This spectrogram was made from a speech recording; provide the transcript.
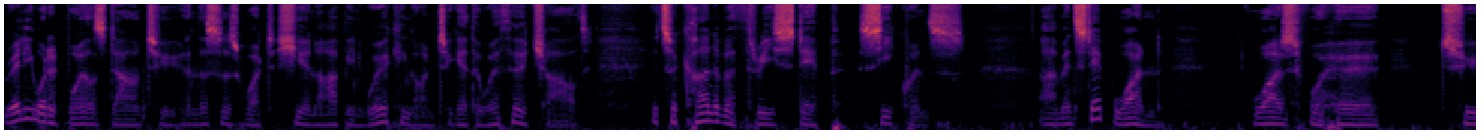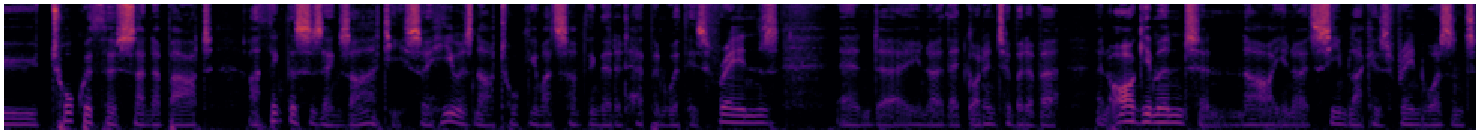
really what it boils down to, and this is what she and I have been working on together with her child, it's a kind of a three step sequence. Um, and step one was for her to talk with her son about, I think this is anxiety. So he was now talking about something that had happened with his friends, and uh, you know they'd got into a bit of a an argument, and now you know it seemed like his friend wasn't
